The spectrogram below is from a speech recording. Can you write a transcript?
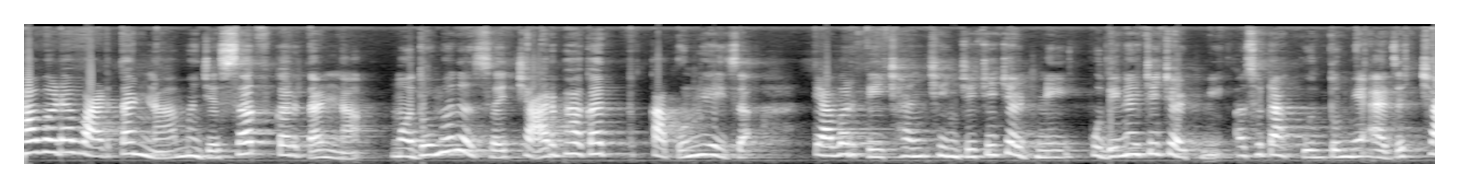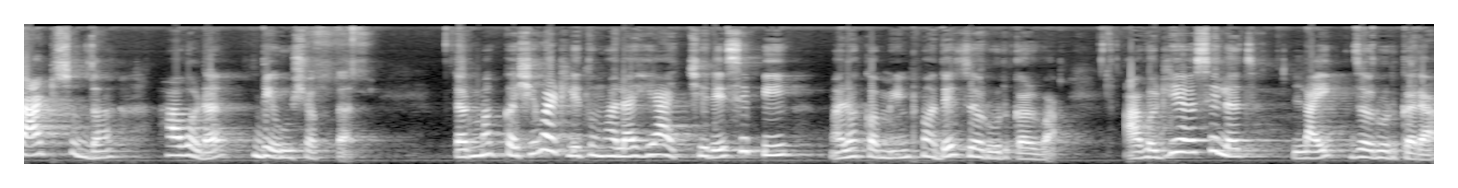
हा वडा वाढताना म्हणजे सर्व करताना मधोमध असं चार भागात कापून घ्यायचा. त्यावरती छान चिंचेची चटणी पुदिन्याची चटणी असं टाकून तुम्ही ॲज अ चाटसुद्धा हा वडा देऊ शकतात तर मग कशी वाटली तुम्हाला ही आजची रेसिपी मला कमेंटमध्ये जरूर कळवा. आवडली असेलच लाईक जरूर करा.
